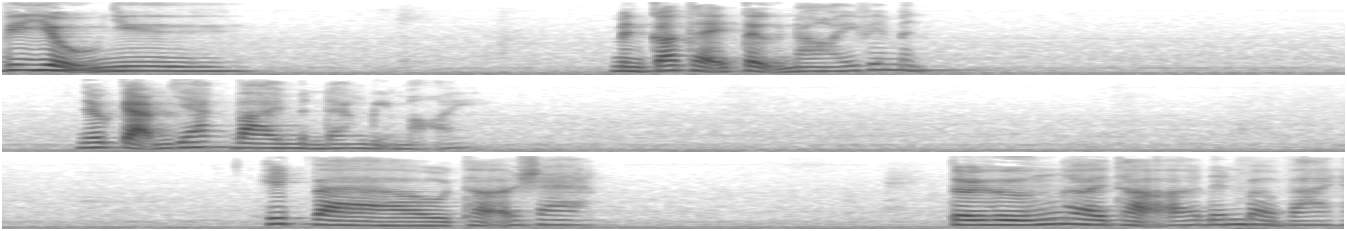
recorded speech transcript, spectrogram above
Ví dụ như mình có thể tự nói với mình. Nếu cảm giác vai mình đang bị mỏi. Hít vào thở ra. Tôi hướng hơi thở đến bờ vai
